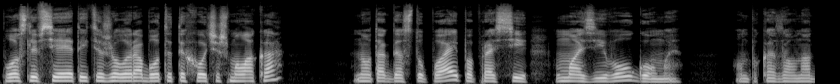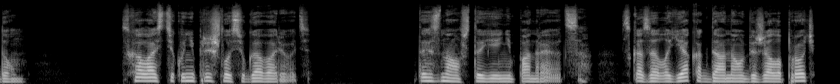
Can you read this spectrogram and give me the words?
После всей этой тяжелой работы ты хочешь молока? Ну тогда ступай, попроси Мазива у Гомы. Он показал на дом. Схоластику не пришлось уговаривать. «Ты знал, что ей не понравится», — сказала я, когда она убежала прочь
